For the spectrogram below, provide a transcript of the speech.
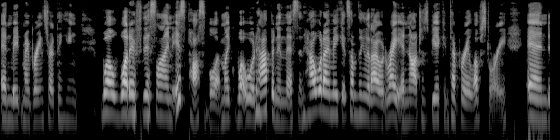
and made my brain start thinking well what if this line is possible? And like what would happen in this? And how would i make it something that i would write and not just be a contemporary love story? And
